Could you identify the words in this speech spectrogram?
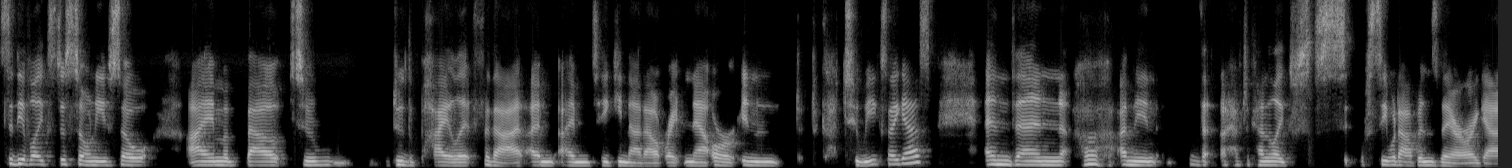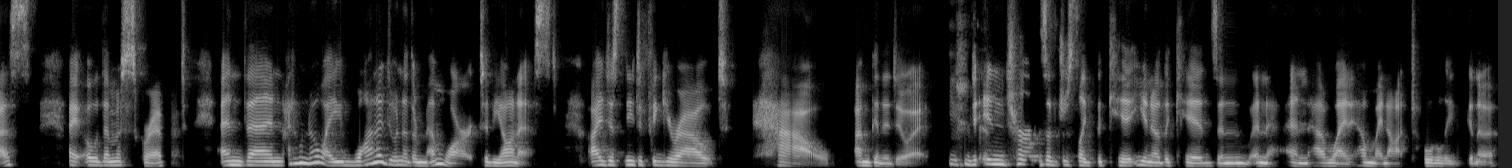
city of likes to sony so i'm about to do the pilot for that i'm i'm taking that out right now or in two weeks i guess and then oh, i mean I have to kind of like see what happens there, I guess. I owe them a script. And then I don't know, I want to do another memoir, to be honest. I just need to figure out how I'm going to do it. You should in terms of just like the kid, you know, the kids and and and how am I how am I not totally gonna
